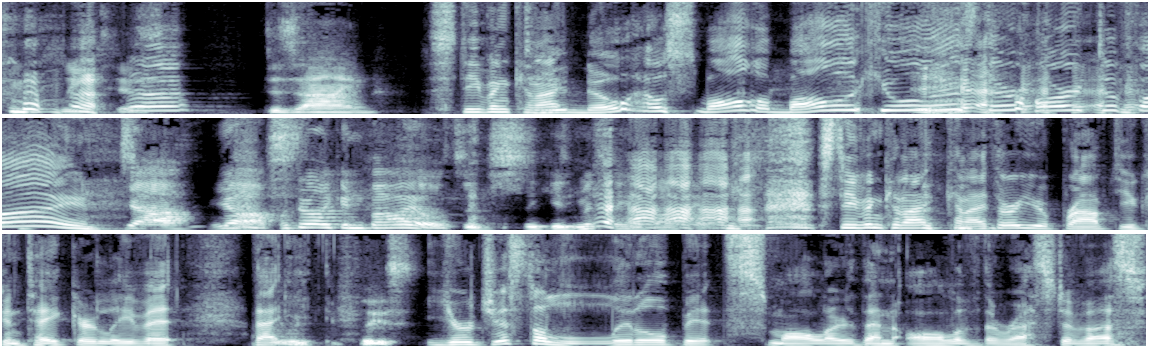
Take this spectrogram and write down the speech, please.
complete his design. Stephen, can Do I you know how small a molecule is? They're hard to find. Yeah, yeah, but they're like in vials. It's like he's missing a vial. Stephen, can I can I throw you a prompt? You can take or leave it. That y- Please. you're just a little bit smaller than all of the rest of us,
